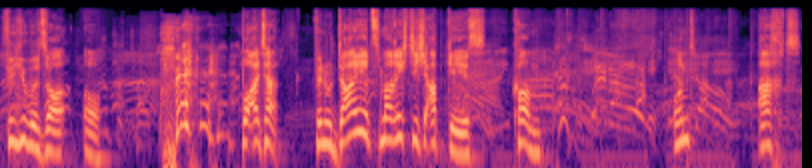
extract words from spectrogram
Für Jubelsau. Oh. Boah, Alter. Wenn du da jetzt mal richtig abgehst. Komm. Und? Acht.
